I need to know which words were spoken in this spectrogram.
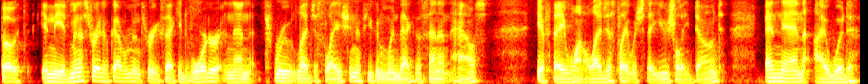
both in the administrative government through executive order and then through legislation, if you can win back the Senate and House if they want to legislate, which they usually don't. And then I would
